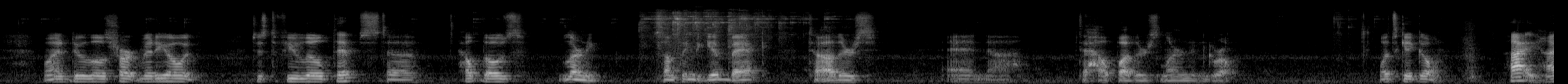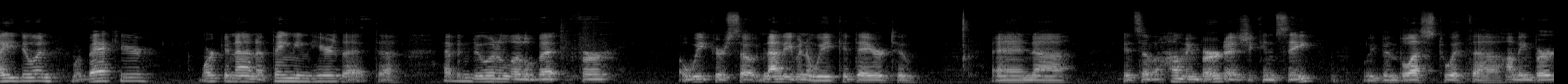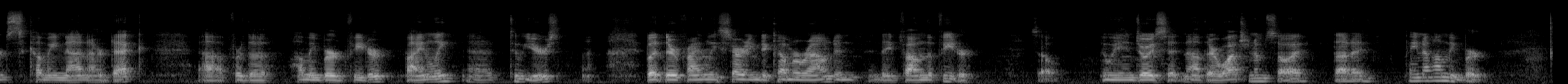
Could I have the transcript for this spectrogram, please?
I want to do a little short video with just a few little tips to help those learning. Something to give back to others and uh, to help others learn and grow. Let's get going. Hi, how you doing? We're back here working on a painting here that uh, I've been doing a little bit for a week or so, not even a week, a day or two. And uh, it's of a hummingbird as you can see. We've been blessed with uh, hummingbirds coming on our deck uh, for the hummingbird feeder finally, uh, two years. but they're finally starting to come around and, and they found the feeder. So we enjoy sitting out there watching them, so I thought I'd paint a hummingbird.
